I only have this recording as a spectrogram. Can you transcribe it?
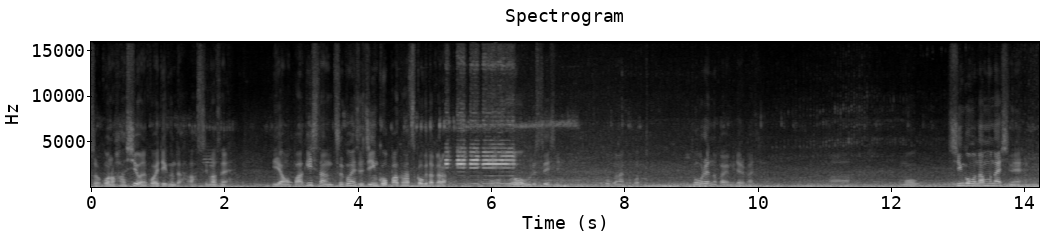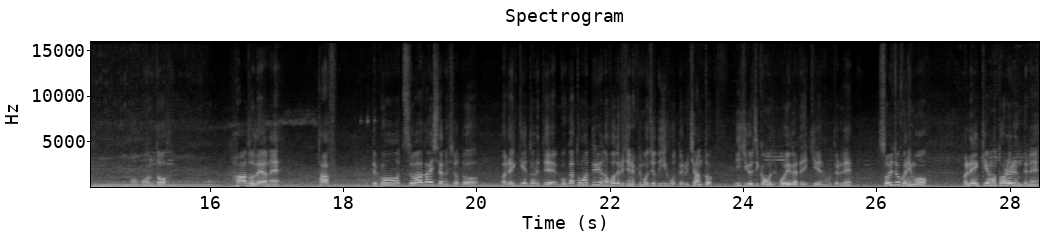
そこの橋を、ね、越えていくんだ。あすいません。いやもうパキスタンすごいんですよ。人口爆発国だから。もうううるせえし。ここなんかこう通れんのかよみたいな感じ。あもう信号も何もないしね。もうほんとハードだよね。タフ。で僕もツアー会社の人とま連携取れて僕が泊まってるようなホテルじゃなくてもうちょっといいホテルちゃんと24時間お湯が出て綺麗なホテルね。そういうとこにも、ま連携も取れるんでね。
